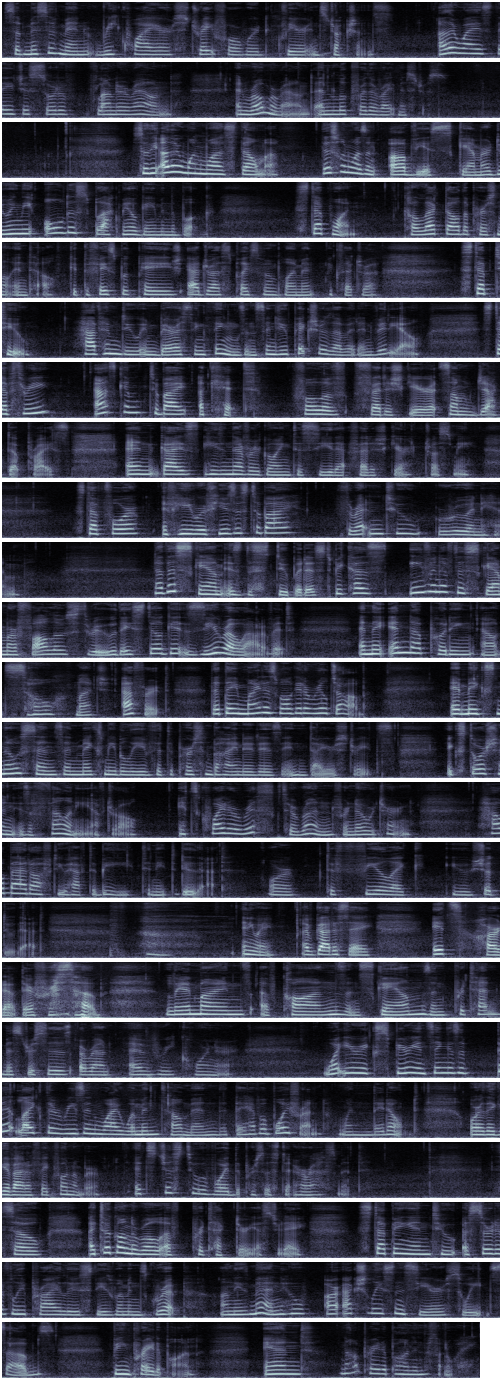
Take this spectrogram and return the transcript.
Submissive men require straightforward, clear instructions. Otherwise, they just sort of flounder around and roam around and look for the right mistress. So the other one was Thelma. This one was an obvious scammer doing the oldest blackmail game in the book. Step one collect all the personal intel. Get the Facebook page, address, place of employment, etc. Step two have him do embarrassing things and send you pictures of it and video. Step three ask him to buy a kit full of fetish gear at some jacked up price. And guys, he's never going to see that fetish gear, trust me. Step four if he refuses to buy, threaten to ruin him. Now, this scam is the stupidest because even if the scammer follows through, they still get zero out of it. And they end up putting out so much effort that they might as well get a real job. It makes no sense and makes me believe that the person behind it is in dire straits. Extortion is a felony, after all. It's quite a risk to run for no return. How bad off do you have to be to need to do that? Or to feel like you should do that? anyway, I've got to say, it's hard out there for a sub. Landmines of cons and scams and pretend mistresses around every corner. What you're experiencing is a bit like the reason why women tell men that they have a boyfriend when they don't, or they give out a fake phone number. It's just to avoid the persistent harassment. So, I took on the role of protector yesterday, stepping in to assertively pry loose these women's grip on these men who are actually sincere, sweet subs being preyed upon, and not preyed upon in the fun way.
